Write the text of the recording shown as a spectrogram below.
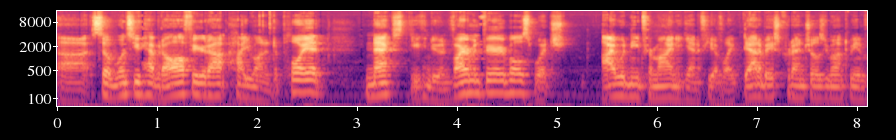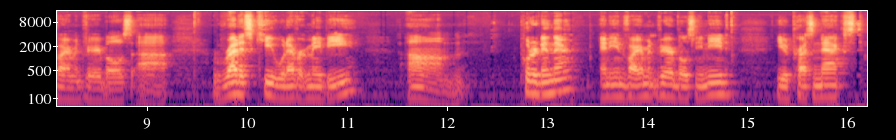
Uh, so once you have it all figured out how you want to deploy it, next you can do environment variables, which I would need for mine. Again, if you have like database credentials, you want to be environment variables, uh, Redis queue, whatever it may be, um, put it in there. Any environment variables you need, you press next.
